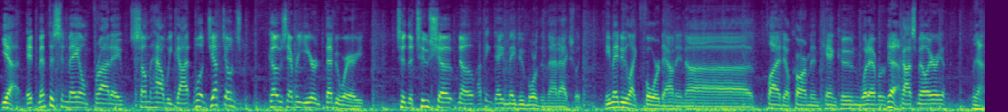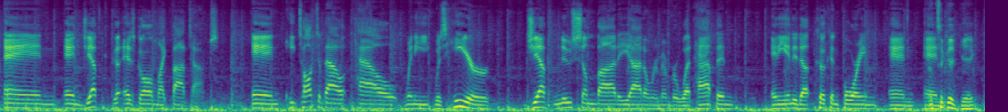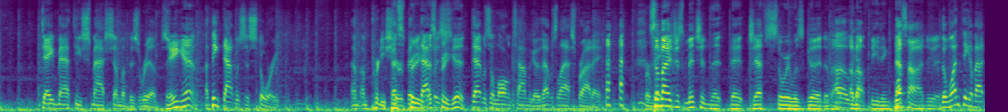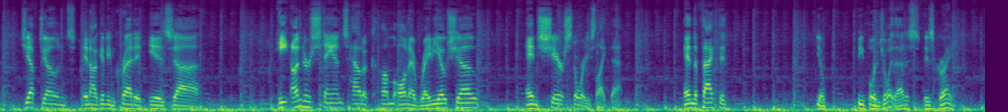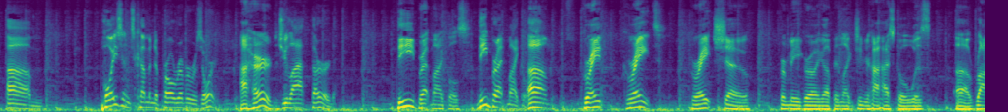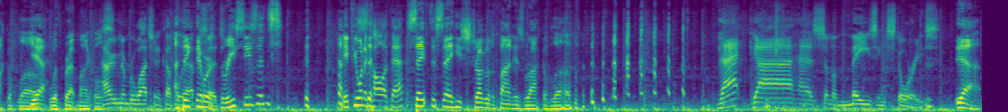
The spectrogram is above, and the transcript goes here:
yeah. At Memphis in May on Friday, somehow we got. Well, Jeff Jones goes every year in February to the two show. No, I think Dave may do more than that. Actually, he may do like four down in uh, Playa del Carmen, Cancun, whatever, Yeah. Cozumel area. Yeah. And and Jeff has gone like five times, and he talked about how when he was here, Jeff knew somebody. I don't remember what happened, and he ended up cooking for him. And and That's a good gig. Dave Matthews smashed some of his ribs. There you go. I think that was the story. I'm, I'm pretty sure, That's pretty- that that's was pretty good. That was a long time ago. That was last Friday. Somebody just mentioned that that Jeff's story was good about Oh, okay. about feeding. That's Well, how I knew it. The one thing about Jeff Jones, and I'll give him credit, is uh, he understands how to come on a radio show and share stories like that. And the fact that you know people enjoy that is is great. Um, Poison's coming to Pearl River Resort I heard July third. the Bret Michaels. The Bret Michaels. Um, great, great, great show for me growing up in like junior high, high school was uh, Rock of Love Yeah. with Bret Michaels. I remember watching a couple I think there were three seasons. if you want to call it that. Safe to say he struggled to find his Rock of Love. That guy has some amazing stories. yeah.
